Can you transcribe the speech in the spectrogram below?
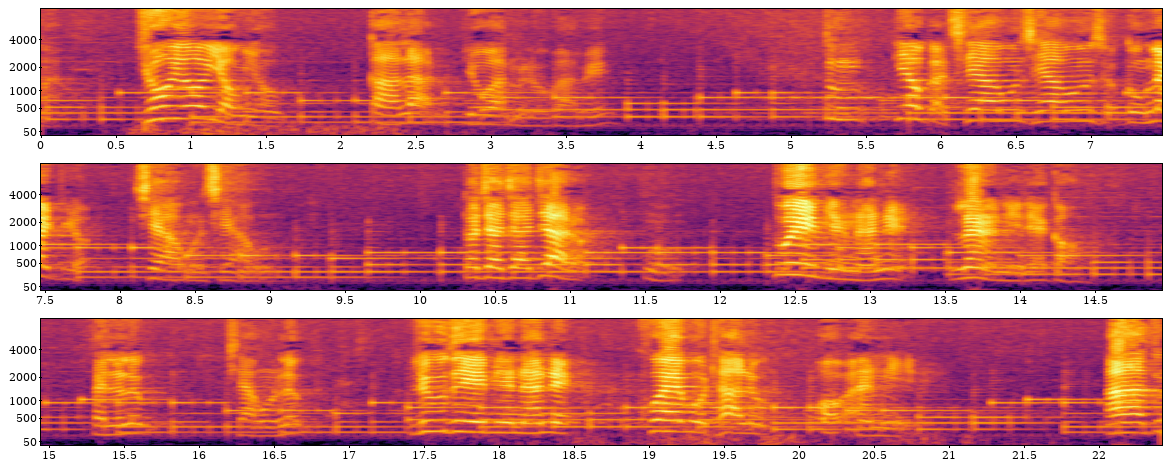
မှာရောရောရောင်ရောင်ကာလလို့ပြောရမလို့ပါပဲသူတယောက်ကဆရာဝန်ဆရာဝန်ဆိုအကုန်လိုက်ပြီးတော့ဆရာဝန်ဆရာဝန်တော့ကြာကြာကြာတော့ဟိုသွေးမြင်တာနဲ့လန့်နေတဲ့ကောင်ဘယ်လိုလုပ်ဆရာဝန်လုပ်လူသေးမြင်တာနဲ့ခွဲဖို့ထားလို့ဟော အန်နေတယ်အာသူ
